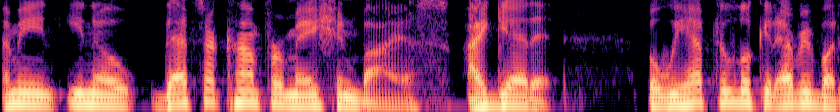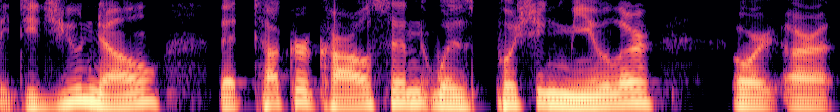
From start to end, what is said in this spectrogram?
I mean, you know, that's our confirmation bias. I get it. But we have to look at everybody. Did you know that Tucker Carlson was pushing Mueller or, or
